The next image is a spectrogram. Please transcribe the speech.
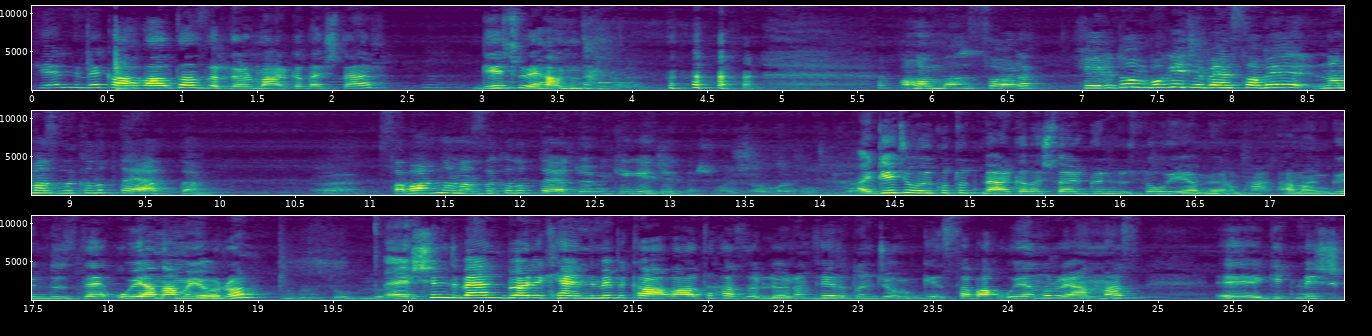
Kendime kahvaltı hazırlıyorum arkadaşlar. Geç uyandım. Ondan sonra Feridun bu gece ben sabah namazını kılıp da yattım. Sabah namazını kılıp da yatıyorum iki gecedir. Maşallah çok güzel. Ay, gece uyku tutmuyor arkadaşlar. Gündüz de uyuyamıyorum. Ha, aman gündüz de uyanamıyorum. Ee, şimdi ben böyle kendime bir kahvaltı hazırlıyorum. Feriduncuğum sabah uyanır uyanmaz e, gitmiş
